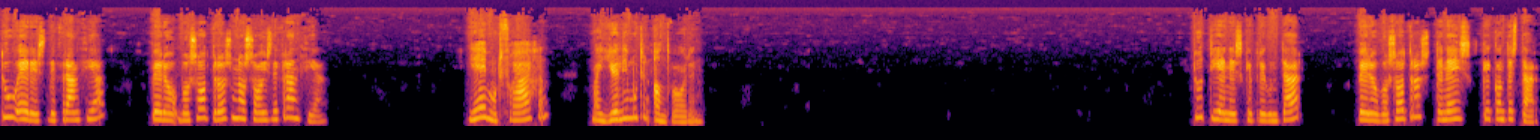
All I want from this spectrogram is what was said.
Tú eres de Francia, pero vosotros no sois de Francia. Jij moet vragen, maar jullie moeten antwoorden. Tú tienes que preguntar, pero vosotros tenéis que contestar.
